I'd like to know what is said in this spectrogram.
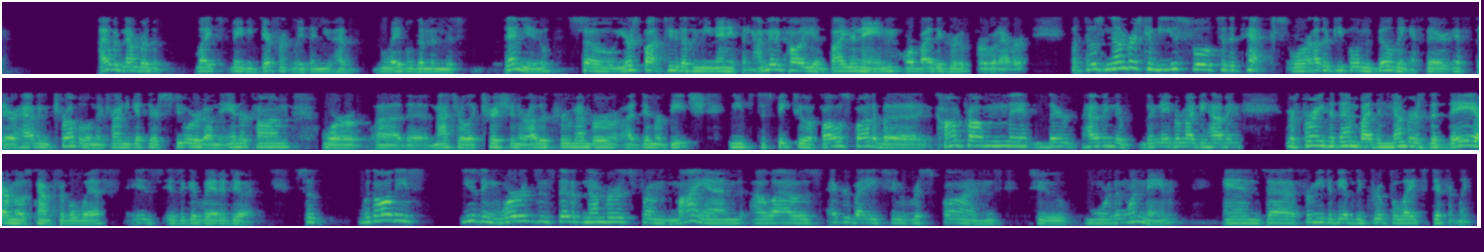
I would number the lights maybe differently than you have labeled them in this venue, so your spot two doesn't mean anything. I'm going to call you by your name or by the group or whatever, but those numbers can be useful to the techs or other people in the building if they're if they're having trouble and they're trying to get their steward on the intercom or uh, the master electrician or other crew member at Dimmer Beach needs to speak to a follow spot about a com problem they, they're having, their, their neighbor might be having. Referring to them by the numbers that they are most comfortable with is, is a good way to do it. So with all these using words instead of numbers from my end allows everybody to respond to more than one name and uh, for me to be able to group the lights differently.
